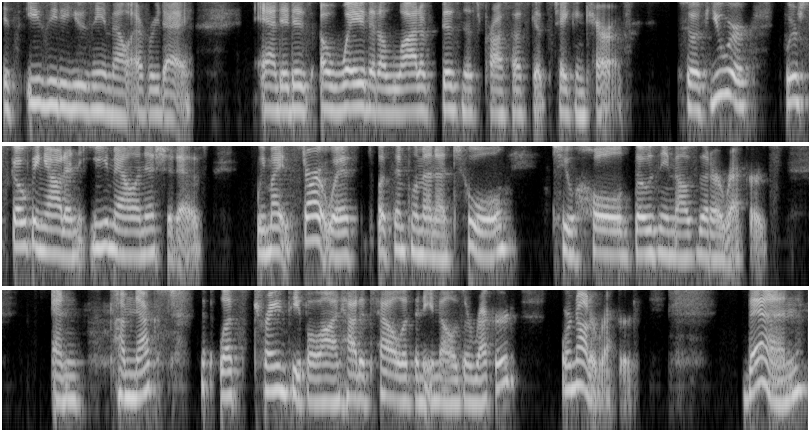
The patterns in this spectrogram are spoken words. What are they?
It's easy to use email every day. And it is a way that a lot of business process gets taken care of. So if you were we're scoping out an email initiative, we might start with let's implement a tool to hold those emails that are records. And come next, let's train people on how to tell if an email is a record or not a record. Then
